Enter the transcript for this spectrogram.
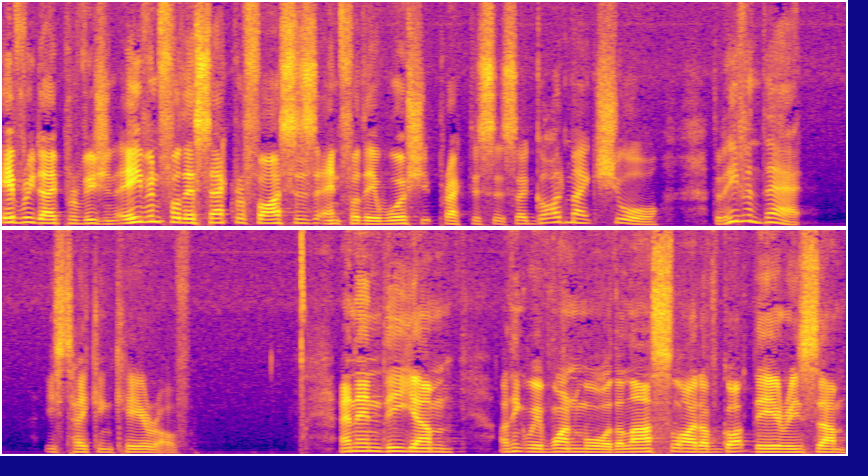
Everyday provision, even for their sacrifices and for their worship practices. So God makes sure that even that is taken care of. And then the, um, I think we have one more. The last slide I've got there is um,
